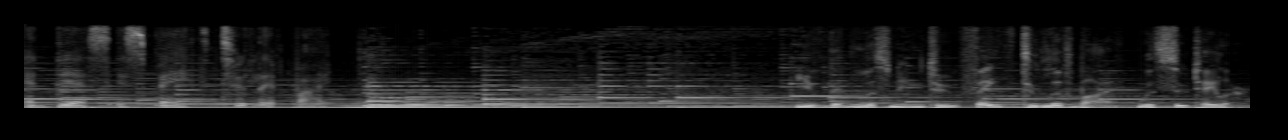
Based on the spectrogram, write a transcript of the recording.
And this is faith to live by. You've been listening to Faith to Live By with Sue Taylor.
